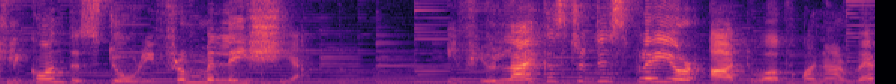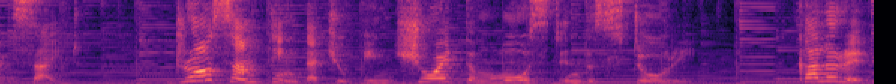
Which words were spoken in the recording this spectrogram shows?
click on the story from Malaysia. If you like us to display your artwork on our website, draw something that you enjoyed the most in the story, color it,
